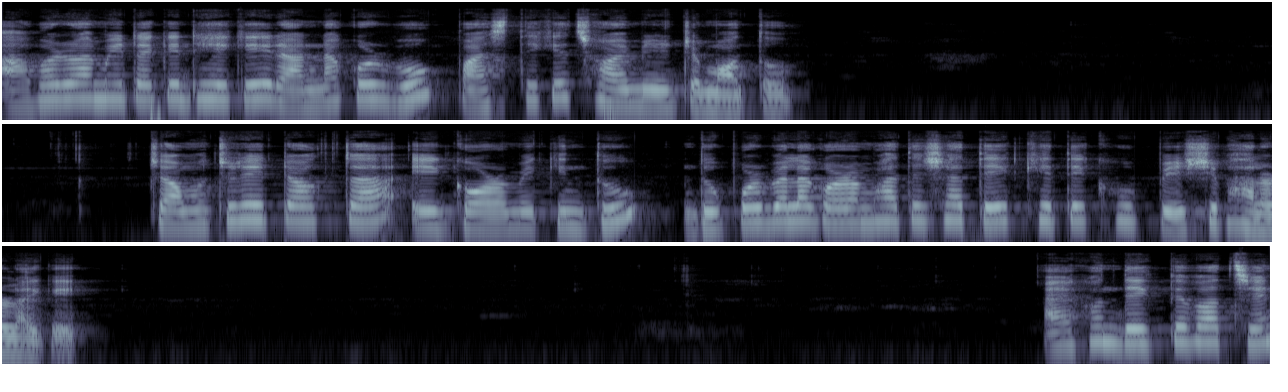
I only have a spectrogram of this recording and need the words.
আবারও আমি এটাকে ঢেকে রান্না করব পাঁচ থেকে ছয় মিনিটের মতো। টমেটোর এই টকটা এই গরমে কিন্তু দুপুরবেলা গরম ভাতের সাথে খেতে খুব বেশি ভালো লাগে। এখন দেখতে পাচ্ছেন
